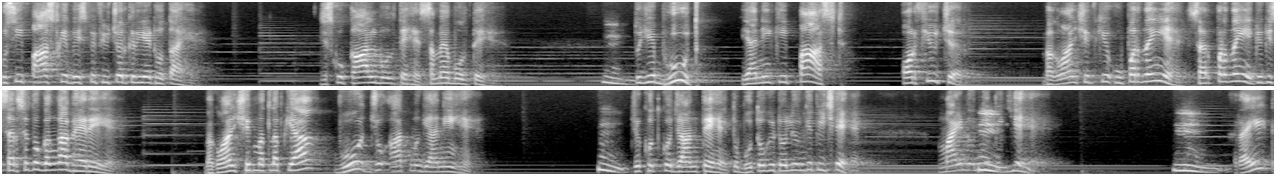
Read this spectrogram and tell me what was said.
उसी पास्ट के बेस पे फ्यूचर क्रिएट होता है जिसको काल बोलते हैं समय बोलते हैं। हम्म। तो ये भूत यानी कि पास्ट और फ्यूचर भगवान शिव के ऊपर नहीं है सर पर नहीं है क्योंकि सर से तो गंगा बह रही है। भगवान शिव मतलब क्या? वो जो आत्मज्ञानी है हम्म। जो खुद को जानते हैं तो भूतों की टोली उनके पीछे है माइंड उनके हम्म, पीछे है। राइट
